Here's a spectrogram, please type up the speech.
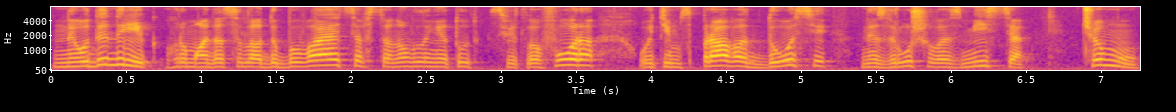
Не один рік громада села добивається встановлення тут світлофора, утім справа досі не зрушила з місця. Чому?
